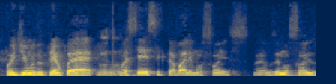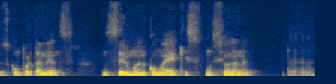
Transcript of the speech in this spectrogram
expandir muito tempo, é uhum. uma ciência que trabalha emoções, né, as emoções, os comportamentos do ser humano, como é que isso funciona, né? Uhum.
